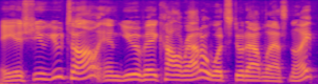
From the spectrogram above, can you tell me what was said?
ASU Utah and U of A Colorado, what stood out last night?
